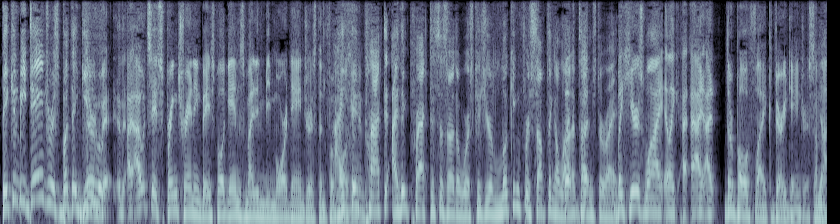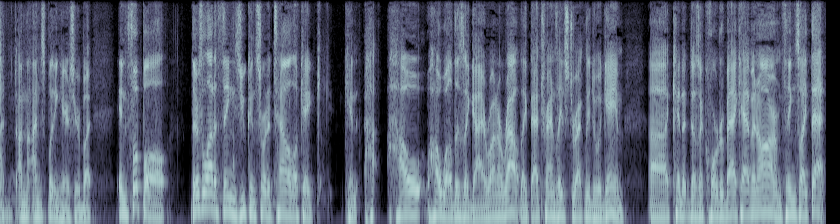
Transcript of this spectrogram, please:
they can be dangerous, but they give They're you a, I would say spring training baseball games might even be more dangerous than football I games. think. I think practices are the worst because you're looking for something a lot of times to write. But here's why: like I, I, I they're both like very dangerous. I'm not. I'm, I'm splitting hairs here, but in football, there's a lot of things you can sort of tell. Okay, can how how well does a guy run a route? Like that translates directly to a game. Uh, can does a quarterback have an arm? Things like that.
